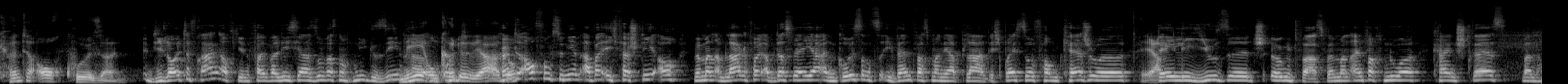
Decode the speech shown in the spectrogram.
Könnte auch cool sein. Die Leute fragen auf jeden Fall, weil die es ja sowas noch nie gesehen Nee, haben. und könnte- ja, könnte doch. auch funktionieren, aber ich verstehe auch, wenn man am Lagerfeuer, aber das wäre ja ein größeres Event, was man ja plant. Ich spreche so vom Casual, Ja. Daily Usage, irgendwas. Wenn man einfach nur keinen Stress, man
